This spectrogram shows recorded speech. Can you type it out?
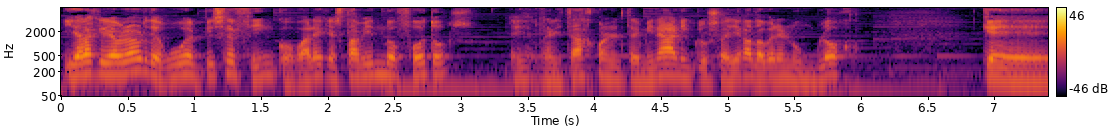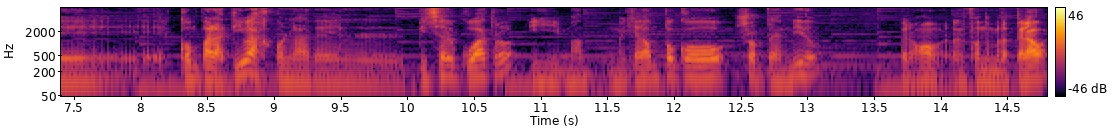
Y ahora quería hablaros de Google Pixel 5, ¿vale? Que está viendo fotos eh, realizadas con el terminal, incluso he llegado a ver en un blog que comparativas con la del Pixel 4 y me queda un poco sorprendido, pero bueno, en el fondo me lo esperaba,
